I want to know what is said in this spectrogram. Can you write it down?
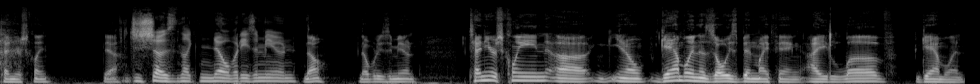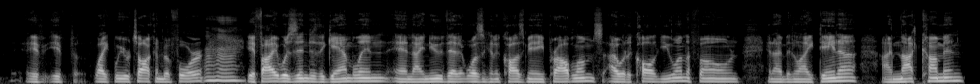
Ten years clean. Yeah. It just shows like nobody's immune. No, nobody's immune. Ten years clean. Uh, you know, gambling has always been my thing. I love gambling. If, if like we were talking before, Mm-hmm. if I was into the gambling and I knew that it wasn't going to cause me any problems, I would have called you on the phone and I've been like, Dayna, I'm not coming.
